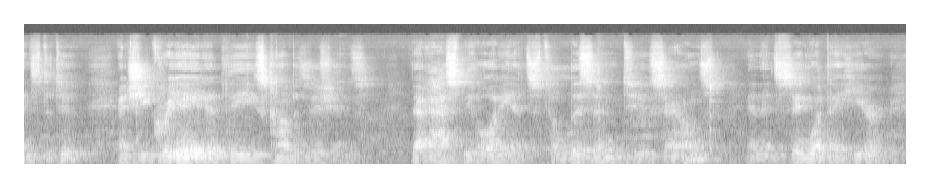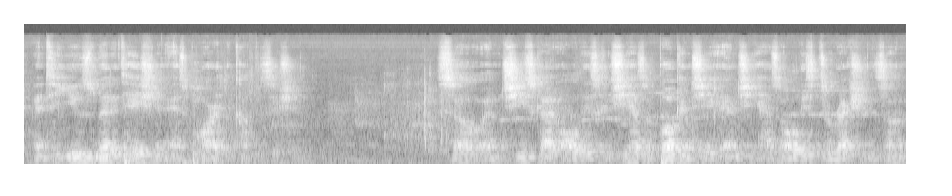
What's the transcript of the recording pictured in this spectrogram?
Institute. And she created these compositions that asked the audience to listen to sounds and then sing what they hear and to use meditation as part of the composition. So, and she's got all these, she has a book and she, and she has all these directions on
